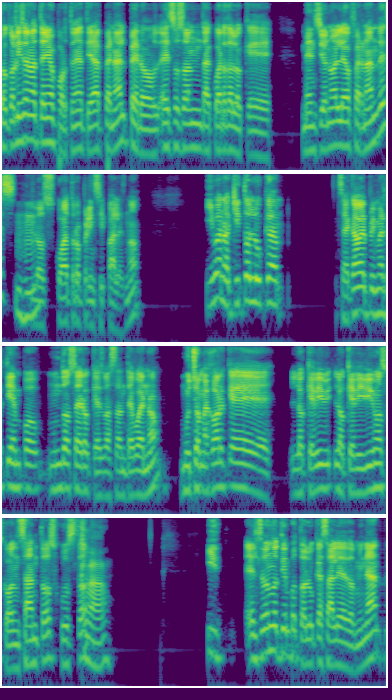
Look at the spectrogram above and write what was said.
Cocolizo no ha tenido oportunidad de tirar penal, pero esos son de acuerdo a lo que mencionó Leo Fernández, los cuatro principales, ¿no? Y bueno, aquí Toluca se acaba el primer tiempo, un 2-0 que es bastante bueno, mucho mejor que lo que, lo que vivimos con Santos, justo. Claro. Y el segundo tiempo Toluca sale de dominar,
